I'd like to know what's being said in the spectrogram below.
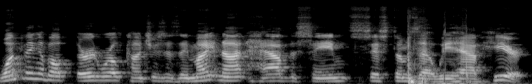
One thing about third world countries is they might not have the same systems that we have here.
